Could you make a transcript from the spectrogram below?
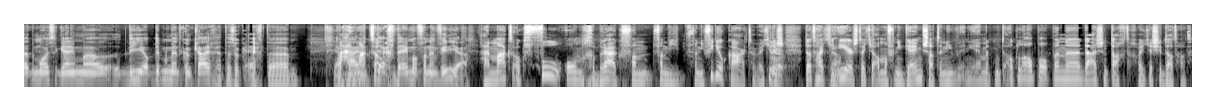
de, de mooiste game eh, die je op dit moment kan krijgen. Het is ook echt eh ja, hij bijna een maakt ook- tech demo van Nvidia. Hij maakt ook full-on gebruik van, van, die, van die videokaarten. Weet je? Dus dat had je Ja. eerst, dat je allemaal van die games had. En die, en die het moet ook lopen op een eh 1080, weet je, als je dat had.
